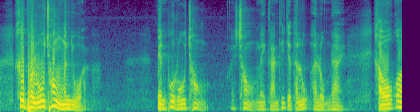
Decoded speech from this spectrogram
ำคือพอรู้ช่องมันอยู่ เป็นผู้รู้ช่อง ช่องในการที่จะทะลุอารมณ์ได้ เขาก็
